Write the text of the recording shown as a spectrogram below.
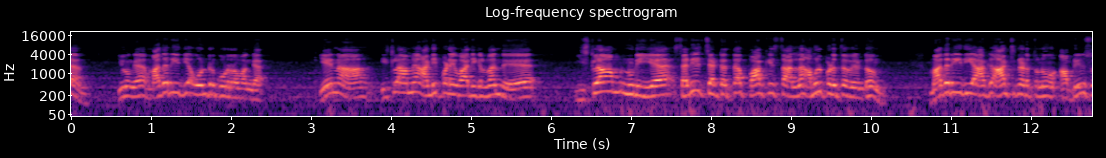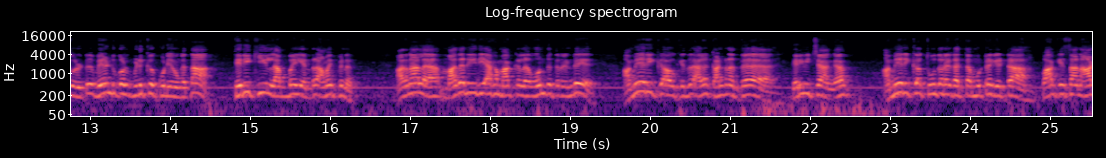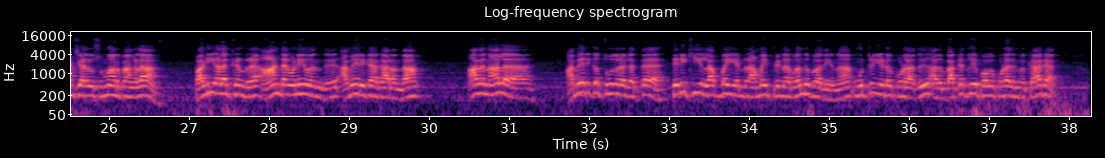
இவங்க மத ரீதியாக ஒன்று கூடுறவங்க. ஏன்னா இஸ்லாமிய அடிப்படைவாதிகள் வந்து இஸ்லாமினுடைய சரி சட்டத்தை பாகிஸ்தானில் அமுல்படுத்த வேண்டும். மத ரீதியாக ஆட்சி நடத்தணும் அப்படின்னு சொல்லிட்டு வேண்டுகோள் விடுக்கக்கூடியவங்க தான் தெரிக்கி லப்பை என்ற அமைப்பினர். அதனால மத ரீதியாக மக்களை ஒன்று திரண்டு அமெரிக்காவுக்கு எதிராக கண்டனத்தை தெரிவிச்சாங்க. அமெரிக்கா தூதரகத்தை முற்றுகிட்டா பாகிஸ்தான் ஆட்சியாளர்கள் சும்மா இருப்பாங்களா? படி அளக்கின்ற ஆண்டவனே வந்து அமெரிக்காக்காரன் தான். அதனால அமெரிக்க தூதரகத்தை தெருக்கி லப்பை என்ற அமைப்பினர் வந்து பார்த்தீங்கன்னா முற்றுகையிடக்கூடாது அது பக்கத்திலே போகக்கூடாது என்பதுக்காக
